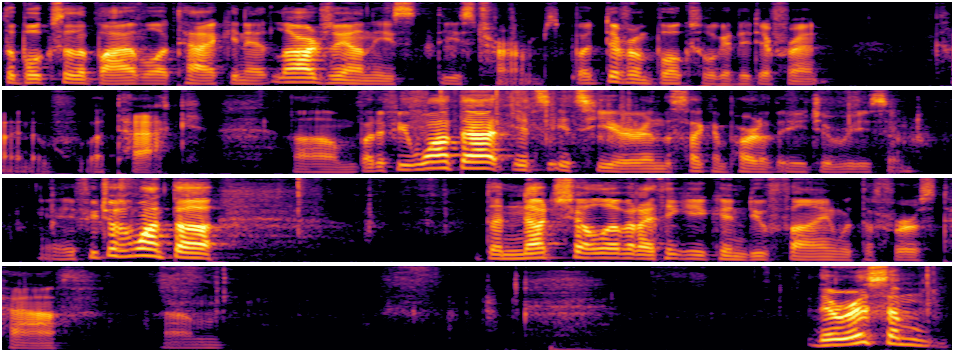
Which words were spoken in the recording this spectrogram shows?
the books of the Bible, attacking it largely on these these terms. But different books will get a different kind of attack. Um, but if you want that, it's it's here in the second part of the Age of Reason. If you just want the the nutshell of it, I think you can do fine with the first half. Um, there is some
